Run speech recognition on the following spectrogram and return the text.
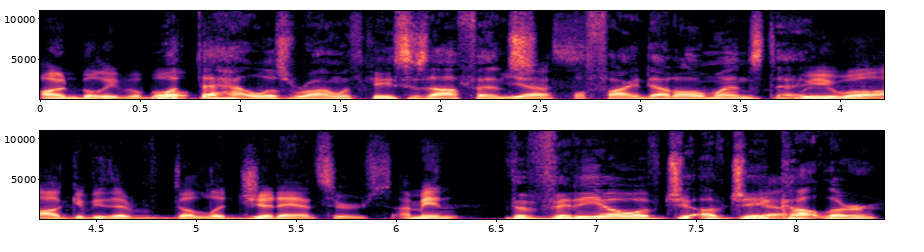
unbelievable. What the hell is wrong with Gase's offense? Yes. We'll find out on Wednesday. we will. I'll give you the the legit answers. I mean, The video of J- of Jay Yeah. Cutler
